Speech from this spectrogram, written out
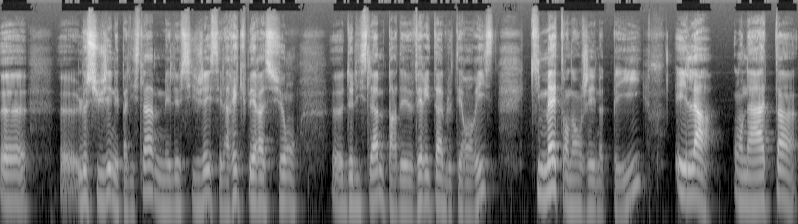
le sujet n'est pas l'islam, mais le sujet, c'est la récupération de l'islam par des véritables terroristes qui mettent en danger notre pays. Et là, on a atteint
